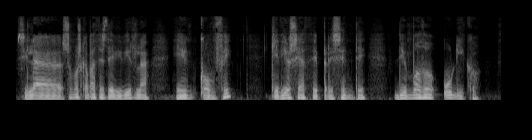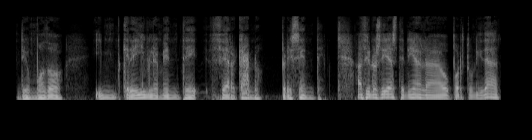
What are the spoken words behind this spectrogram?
si la, somos capaces de vivirla en, con fe, que Dios se hace presente de un modo único, de un modo increíblemente cercano, presente. Hace unos días tenía la oportunidad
